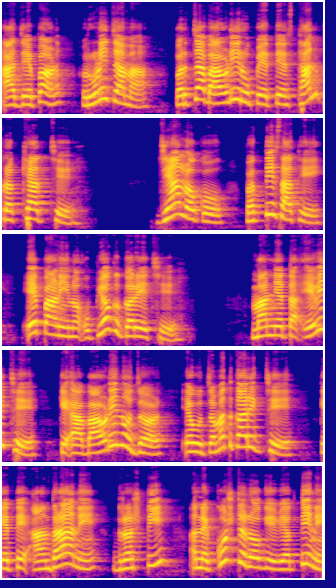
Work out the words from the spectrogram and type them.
આજે પણ રૂણીચામાં પરચા બાવડી રૂપે તે સ્થાન પ્રખ્યાત છે. જ્યાં લોકો ભક્તિ સાથે એ પાણીનો ઉપયોગ કરે છે. માન્યતા એવી છે કે આ બાવડીનું જળ એવું ચમત્કારિક છે કે તે આંધળાને દ્રષ્ટિ અને કુષ્ઠરોગી વ્યક્તિને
